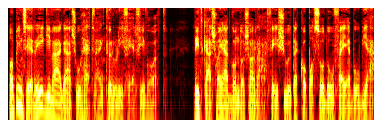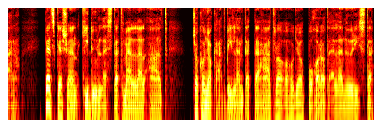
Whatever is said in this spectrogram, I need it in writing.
A pincér régi vágású hetven körüli férfi volt. Ritkás haját gondosan ráfésülte kopaszodó feje búbjára. Peckesen, kidüllesztett mellel állt, csak a nyakát billentette hátra, ahogy a poharat ellenőrizte,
